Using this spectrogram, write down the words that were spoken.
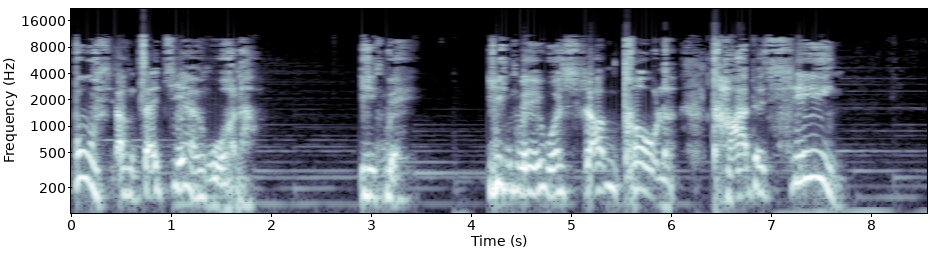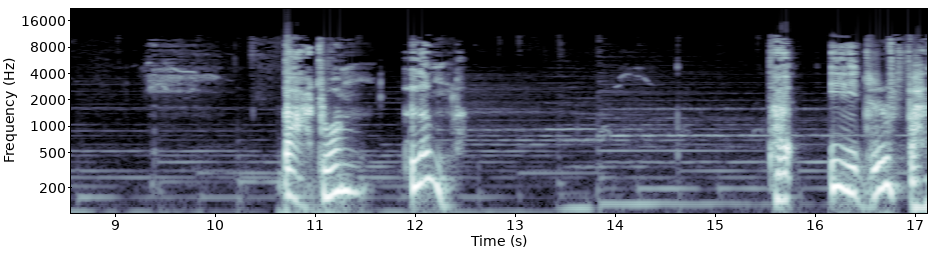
不想再见我了，因为，因为我伤透了她的心。大庄愣了，他一直反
